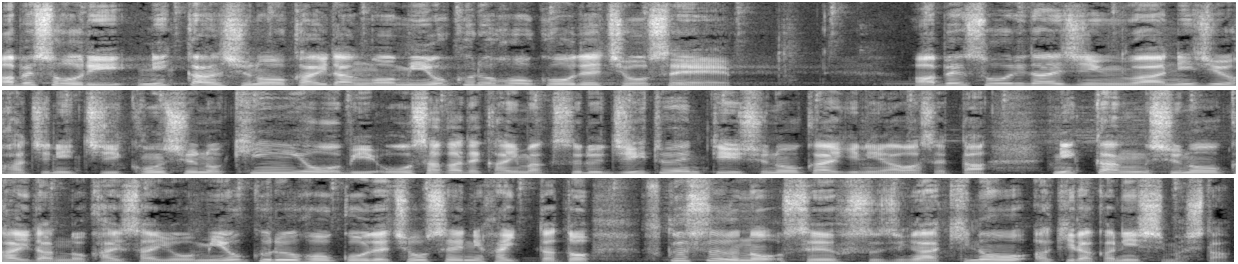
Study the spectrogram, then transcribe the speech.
安倍総理日韓首脳会談を見送る方向で調整。安倍総理大臣は28日今週の金曜日大阪で開幕する G20 首脳会議に合わせた日韓首脳会談の開催を見送る方向で調整に入ったと複数の政府筋が昨日明らかにしました。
